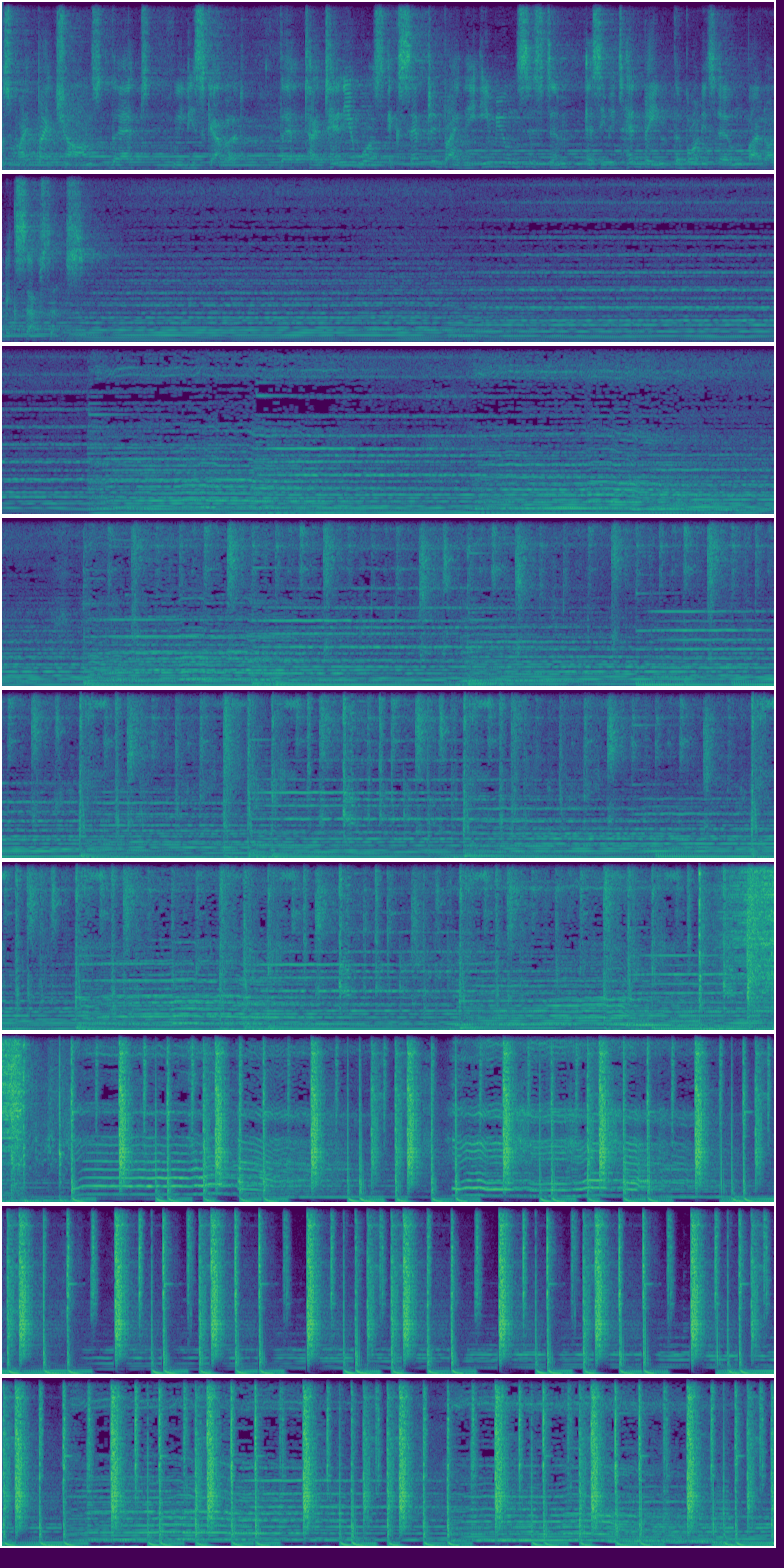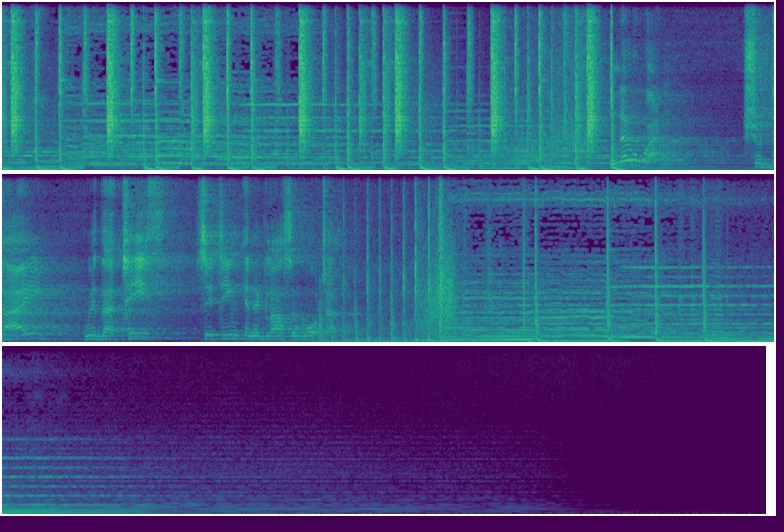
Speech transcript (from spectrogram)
was quite by chance that we discovered that titanium was accepted by the immune system as if it had been the body's own biologic substance. Should die with their teeth sitting in a glass of water.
